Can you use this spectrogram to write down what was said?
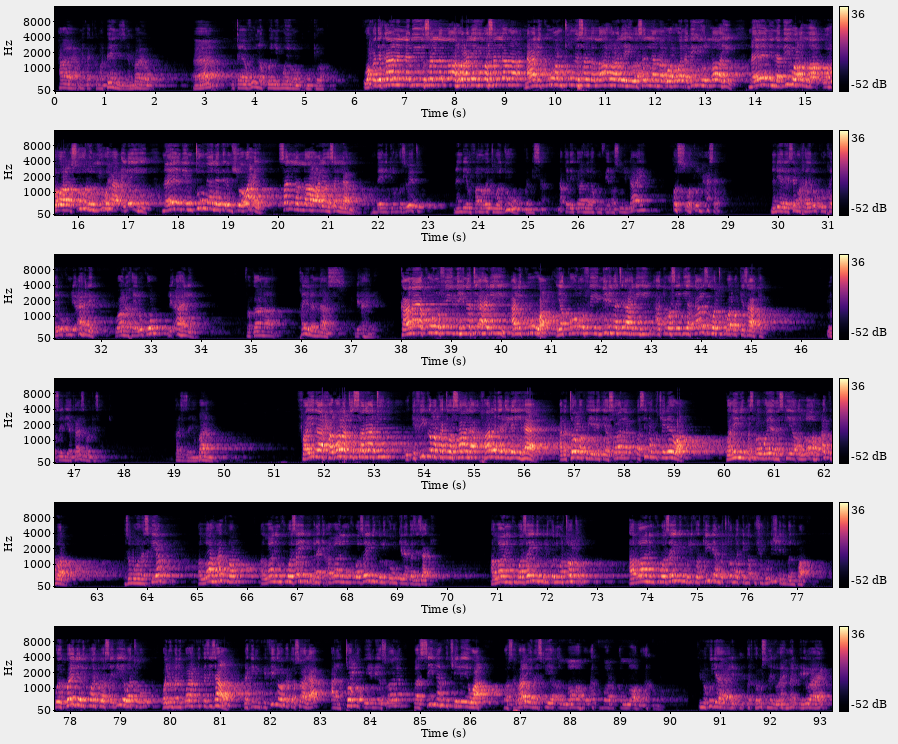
haya ni katika mapenzi ambayo utayavuna kwenye moyo wa mke wako وقد كان النبي صلى الله عليه وسلم نالكوا متوم صلى الله عليه وسلم وهو نبي الله نيني نبي الله وهو رسول يوحى إليه na yeye ndiye mtume aliyeteremshiwa wahi sallallahu alaihi wasallam ambaye ni kiongozi wetu na ndiye mfano wetu wa juu kabisa. Laqad kana lakum fi rasulillahi uswatun hasana na ndiye aliyesema khairukum khairukum li ahli wa ana khairukum li ahli fakana khairan nas li ahli. Kana yakunu fi mihnati ahlihi alikuwa yakunu fi mihnati ahlihi akiwasaidia kazi watu wake zake akiwasaidia kazi wake zake kazi za nyumbani. Fa idha salatu ukifika wakati wa sala kharaja ilaiha anatoka kuielekea sala pasina kuchelewa. Kwa nini? Kwa sababu yeye amesikia Allahu akbar. Kwa sababu amesikia Allahu akbar. Allah ni mkubwa zaidi manake Allah ni mkubwa zaidi kuliko mke na kazi zake. Allah ni mkubwa zaidi kuliko ni watoto. Allah ni mkubwa zaidi kuliko kile ambacho kwamba kinakushughulisha nyumbani kwako kwa hiyo kweli alikuwa akiwasaidia watu wa nyumbani kwake kazi zao lakini ukifika wakati wa swala anatoka kuendea swala pasina kuchelewa kwa sababu amesikia Allahu akbar Allahu akbar. Imekuja katika musnad wa Ahmad riwaya.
